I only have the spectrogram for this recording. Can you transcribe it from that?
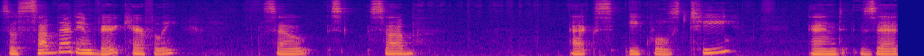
So sub that in very carefully. So sub x equals t and z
